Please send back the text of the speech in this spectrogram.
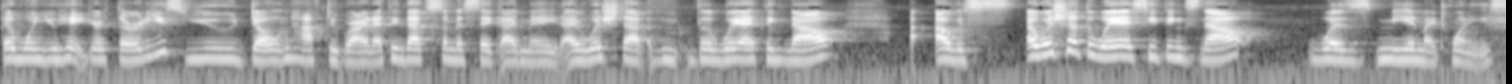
then when you hit your thirties, you don't have to grind. I think that's the mistake I made. I wish that the way I think now, I- was. I wish that the way I see things now was me in my twenties.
